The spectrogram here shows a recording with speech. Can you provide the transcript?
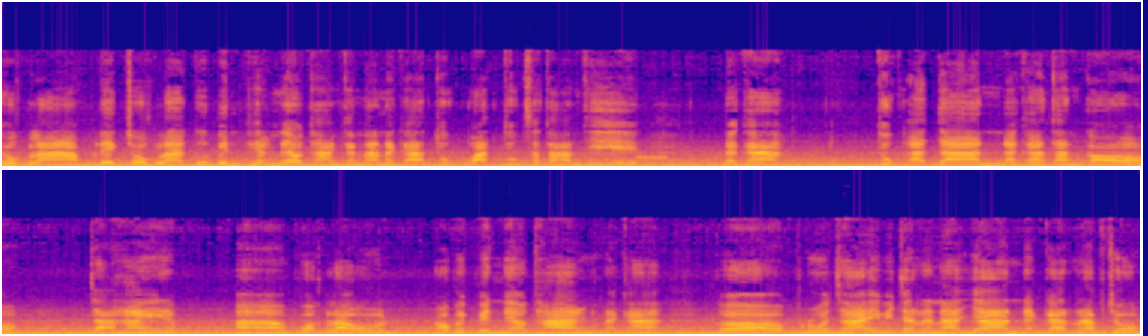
ชคลาภเลขโชคลาภคือเป็นเพียงแนวทางแค่นั้นนะคะ ทุกวัดทุกสถานที่นะคะ ทุกอาจารย์นะคะท่านก็จะให้พวกเราเอาไปเป็นแนวทางนะคะ ก็โปรดใช้วิจารณญาณในการรับชม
